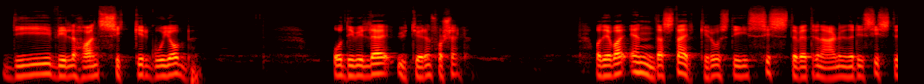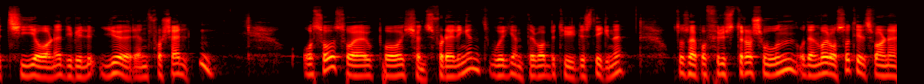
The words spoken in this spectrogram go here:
De ville ha en sikker, god jobb. Og de ville utgjøre en forskjell. Og det var enda sterkere hos de siste veterinærene under de siste ti årene. De ville gjøre en forskjell. Mm. Og så så jeg jo på kjønnsfordelingen, hvor jenter var betydelig stigende. Så så jeg på frustrasjonen, og den var også tilsvarende.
